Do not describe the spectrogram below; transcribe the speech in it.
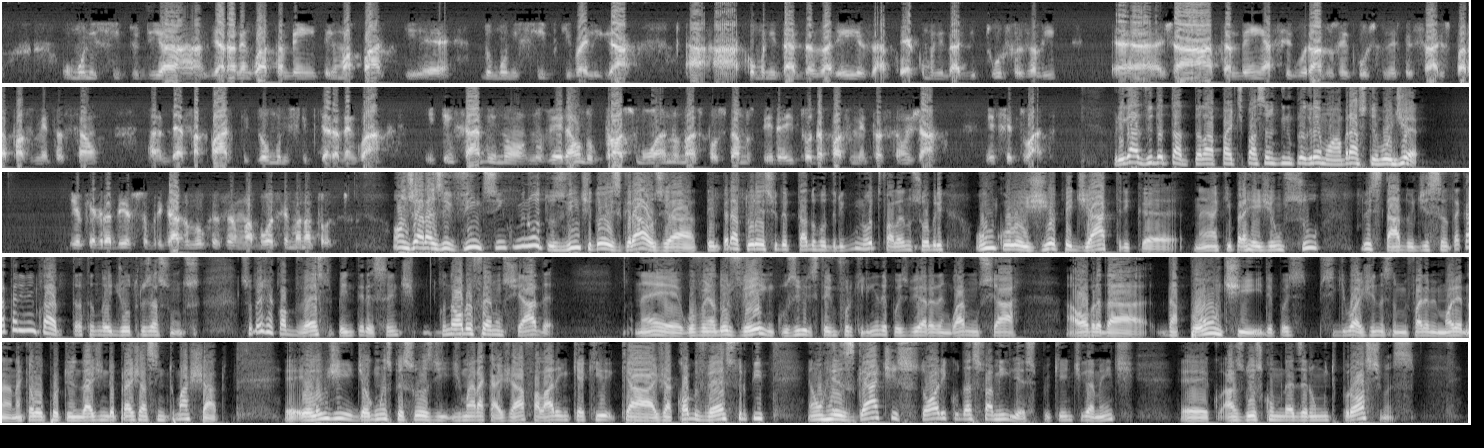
O município de, Araranguá também tem uma parte que é do município que vai ligar a, a comunidade das areias até a comunidade de Turfas ali. É, já há também assegurado os recursos necessários para a pavimentação uh, dessa parte do município de Araranguá. E quem sabe no, no verão do próximo ano nós possamos ter aí toda a pavimentação já efetuada. Obrigado, viu, deputado, pela participação aqui no programa. Um abraço, tenha um bom dia. Eu que agradeço. Obrigado, Lucas. Uma boa semana a todos. 11 horas e 25 minutos, 22 graus é a temperatura. Esse é o deputado Rodrigo Minotto falando sobre oncologia pediátrica, né, aqui para a região sul do estado de Santa Catarina, e claro, tratando aí de outros assuntos. Sobre a Jacob Vestrup, é interessante, quando a obra foi anunciada, né, o governador veio, inclusive ele esteve em Forquilinha, depois veio Araranguá anunciar a obra da, da ponte e depois seguiu a agenda, se não me falha a memória, na, naquela oportunidade ainda para Jacinto Machado. É, eu lembro de, de algumas pessoas de, de, Maracajá falarem que, aqui, que a Jacob Vestrup é um resgate histórico das famílias, porque antigamente é, as duas comunidades eram muito próximas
